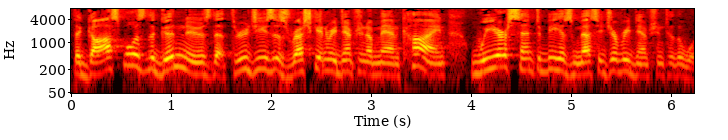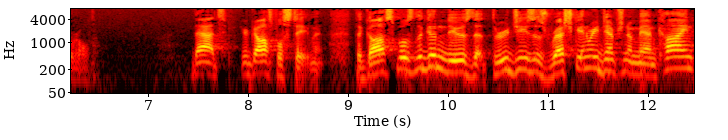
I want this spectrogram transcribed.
The gospel is the good news that through Jesus' rescue and redemption of mankind, we are sent to be his message of redemption to the world. That's your gospel statement. The gospel is the good news that through Jesus' rescue and redemption of mankind,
